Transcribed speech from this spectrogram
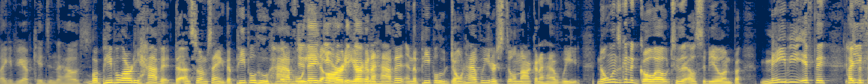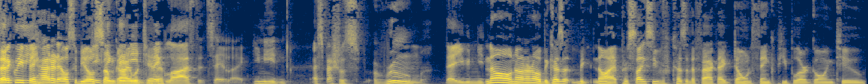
Like if you have kids in the house. But people already have it. That's what I'm saying. The people who have do weed they- do you think already are going to government- have it, and the people who don't have weed are still not going to have weed. No one's going to go out to the LCBO and but maybe if they hypothetically if they the- had it at do LCBO, you some think guy they need would to get make it. laws that say like you need a special s- room that you need. No, no, no, no. Because be- no, I precisely because of the fact I don't think people are going to.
